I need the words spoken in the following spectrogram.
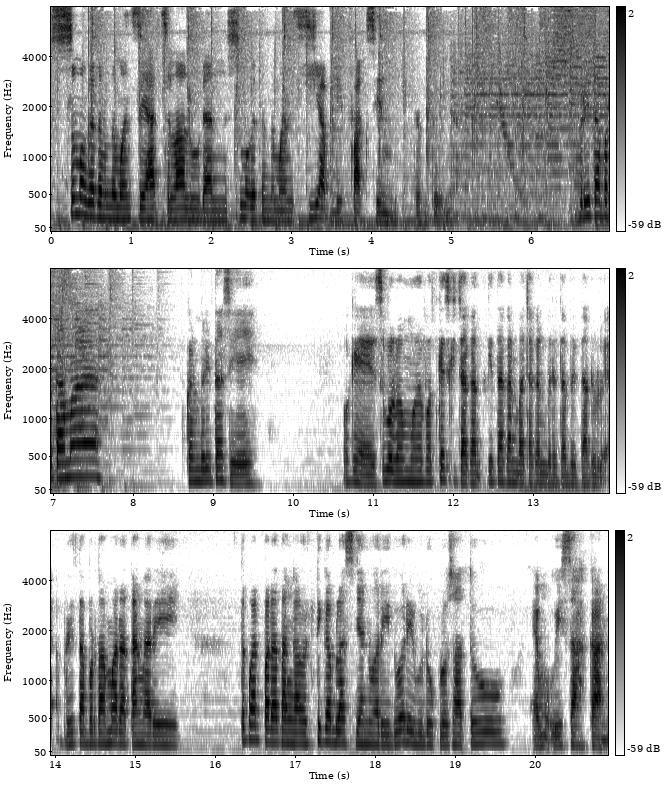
Semoga teman-teman sehat selalu dan semoga teman-teman siap divaksin tentunya. Berita pertama bukan berita sih, Oke, sebelum mulai podcast kita akan kita akan bacakan berita-berita dulu ya. Berita pertama datang dari tepat pada tanggal 13 Januari 2021 MUI sahkan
